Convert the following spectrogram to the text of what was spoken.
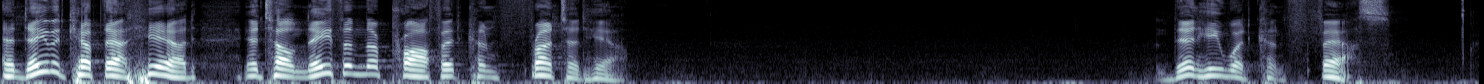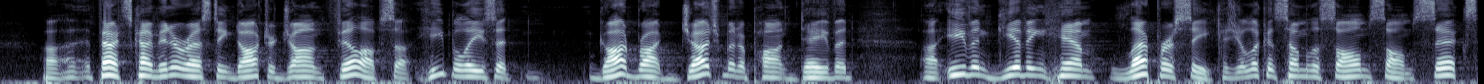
And David kept that hid until Nathan the prophet confronted him. Then he would confess. Uh, in fact, it's kind of interesting. Dr. John Phillips, uh, he believes that God brought judgment upon David, uh, even giving him leprosy. Because you look at some of the Psalms, Psalm 6,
